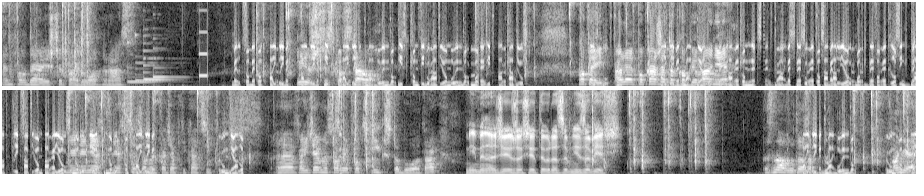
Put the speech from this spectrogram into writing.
NVDA jeszcze padło, raz. I już wszystko wstało. Okej, ale pokażę to kopiowanie. Nie, nie, nie, nie chcę zamykać aplikacji. E, wejdziemy sobie pod X to było, tak? Miejmy nadzieję, że się tym razem nie zawiesi. Znowu to. O nie.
